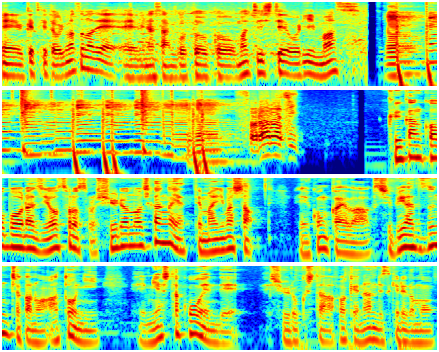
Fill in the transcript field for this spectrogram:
えー受け付けておりますので、えー皆さんご投稿お待ちしております空間工房ラジオそろそろ終了のお時間がやってまいりました、えー今回は渋谷ズンチャカの後に、えー宮下公園で収録したわけなんですけれども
